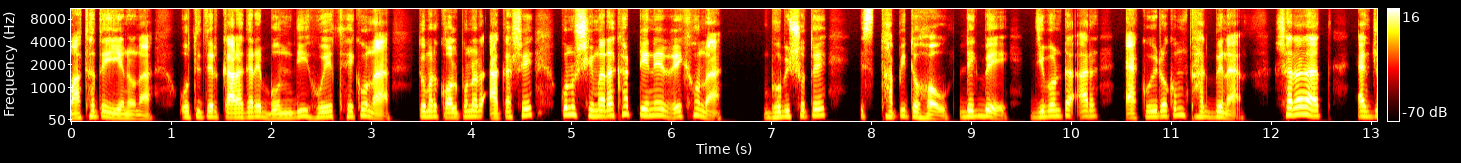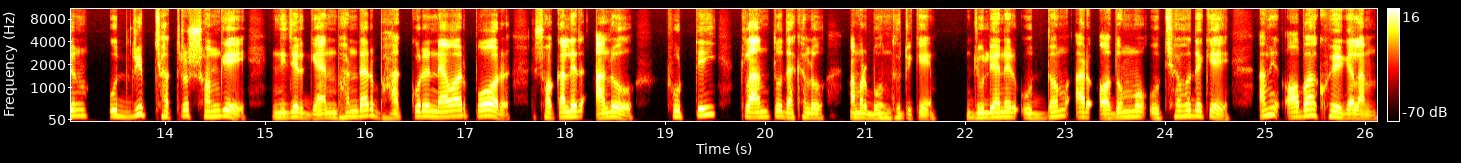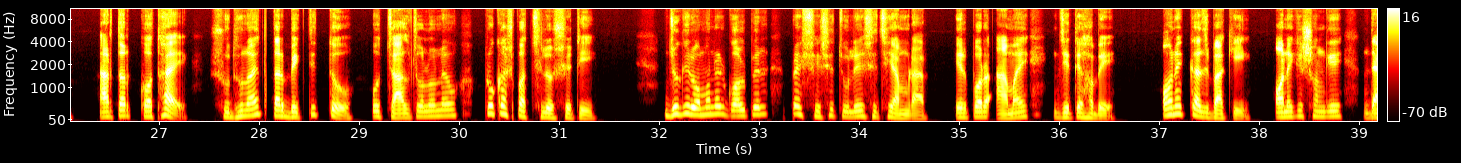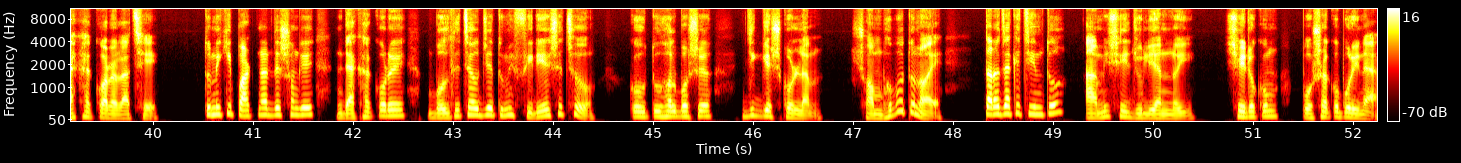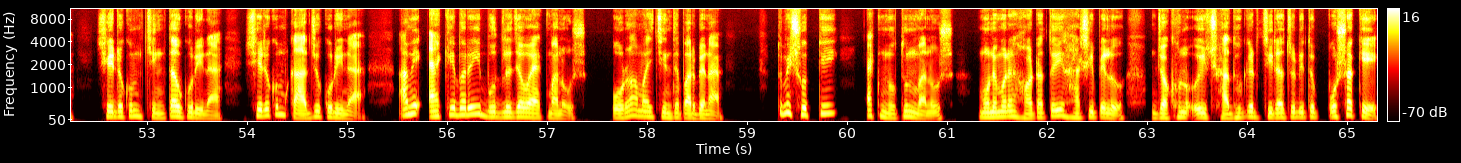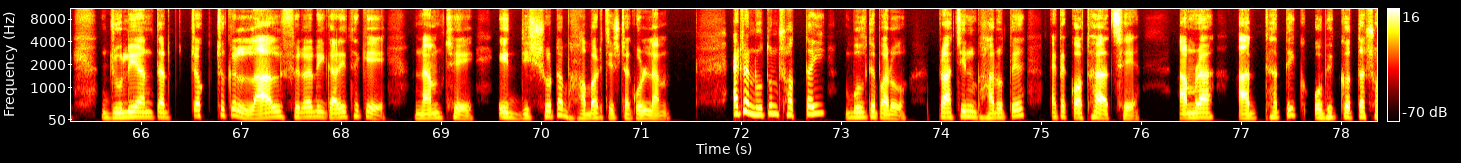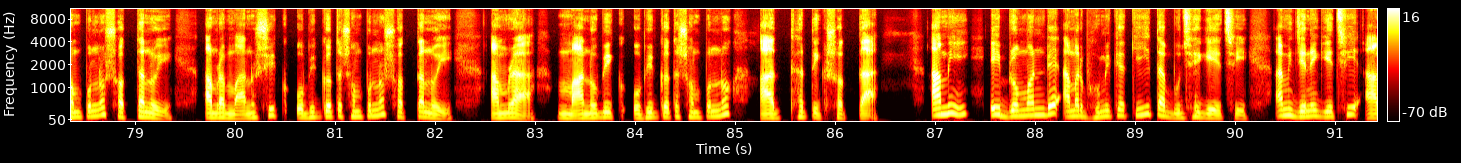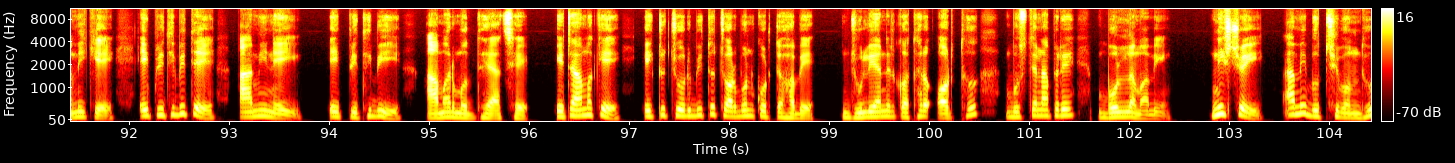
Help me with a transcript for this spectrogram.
মাথাতেই এনো না। অতীতের কারাগারে বন্দী হয়ে থেকো না। তোমার কল্পনার আকাশে কোনো সীমারেখা টেনে রেখো না। ভবিষ্যতে স্থাপিত হও। দেখবে, জীবনটা আর একই রকম থাকবে না। সারা রাত একজন উদ্গ্রীব ছাত্রর সঙ্গে নিজের জ্ঞান ভাণ্ডার ভাগ করে নেওয়ার পর সকালের আলো ফুটতেই ক্লান্ত দেখাল আমার বন্ধুটিকে। জুলিয়ানের উদ্যম আর অদম্য উৎসাহ দেখে আমি অবাক হয়ে গেলাম। আর তার কথায় শুধু নয়, তার ব্যক্তিত্ব ও চালচলনেও প্রকাশ পাচ্ছিল সেটি। যোগী রমনের গল্পের প্রায় শেষে চলে এসেছি আমরা। এরপর আমায় যেতে হবে। অনেক কাজ বাকি, অনেকের সঙ্গে দেখা করার আছে। তুমি কি পার্টনারদের সঙ্গে দেখা করে বলতে চাও যে তুমি ফিরে এসেছ? কৌতূহল বসে জিজ্ঞেস করলাম। সম্ভবত নয়। তারা যাকে চিনত, আমি সেই জুলিয়ান নই। সেই রকম পোশাকও পরি না সেই রকম চিন্তাও করি না, সেরকম কাজও করি না। আমি একেবারেই বদলে যাওয়া এক মানুষ, ওরা আমায় চিনতে পারবে না। তুমি সত্যি এক নতুন মানুষ। মনে মনে হঠাৎই হাসি পেল যখন ওই সাধকের চিরাচরিত পোশাকে জুলিয়ান তার চকচকে লাল ফেরারি গাড়ি থেকে নামছে। এই দৃশ্যটা ভাবার চেষ্টা করলাম। একটা নতুন সত্তাই বলতে পারো, প্রাচীন ভারতে একটা কথা আছে, আমরা আধ্যাত্মিক অভিজ্ঞতা সম্পন্ন সত্তা নই। আমরা মানসিক অভিজ্ঞতা সম্পন্ন সত্তা নই। আমরা মানবিক অভিজ্ঞতা সম্পন্ন আধ্যাত্মিক সত্তা। আমি এই ব্রহ্মাণ্ডে আমার ভূমিকা কি তা বুঝে গিয়েছি। আমি জেনে গিয়েছি আমি কে। এই পৃথিবীতে আমি নেই। এই পৃথিবী আমার মধ্যে আছে। এটা আমাকে একটু চর্বিত চর্বণ করতে হবে। জুলিয়ানের কথার অর্থ বুঝতে না পেরে বললাম আমি। নিশ্চয়ই, আমি বুঝছি বন্ধু।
